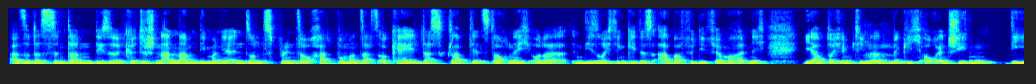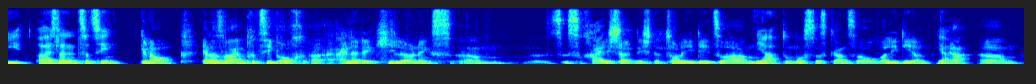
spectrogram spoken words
Also das sind dann diese kritischen Annahmen, die man ja in so einem Sprint auch hat, wo man sagt, okay, das klappt jetzt doch nicht oder in diese Richtung geht es, aber für die Firma halt nicht. Ihr habt euch im Team dann wirklich auch entschieden, die Reißleine zu ziehen. Genau. Ja, das war im Prinzip auch äh, einer der Key Learnings. Ähm, es, es reicht halt nicht, eine tolle Idee zu haben. Ja. Du musst das Ganze auch validieren. Ja. Ähm,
